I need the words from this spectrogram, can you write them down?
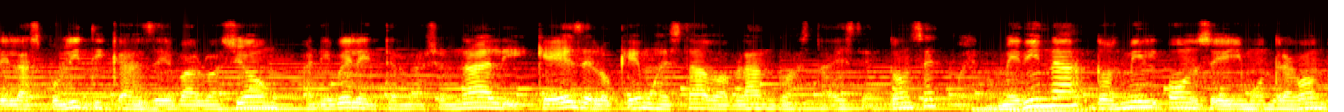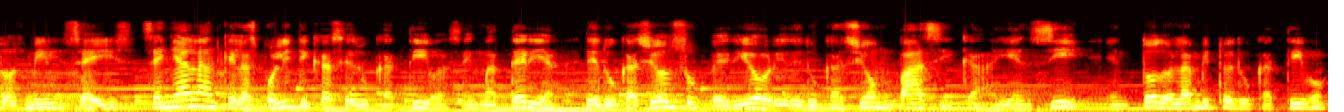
de las políticas de evaluación a nivel internacional y que es de lo que hemos estado hablando hasta este entonces? Bueno, Medina 2011 y Mondragón 2006 señalan que las políticas educativas en materia de educación superior y de educación básica y en sí en todo el ámbito educativo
